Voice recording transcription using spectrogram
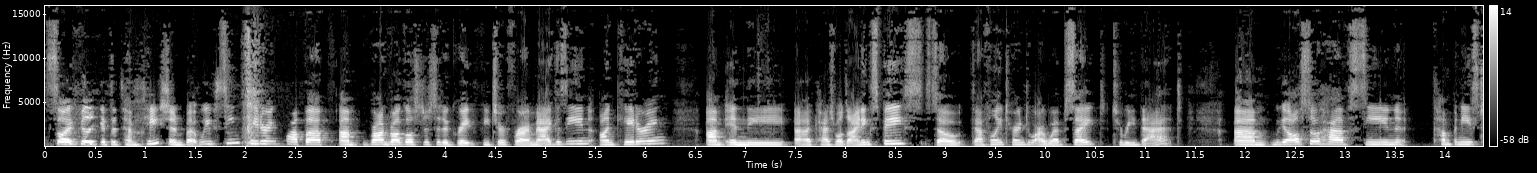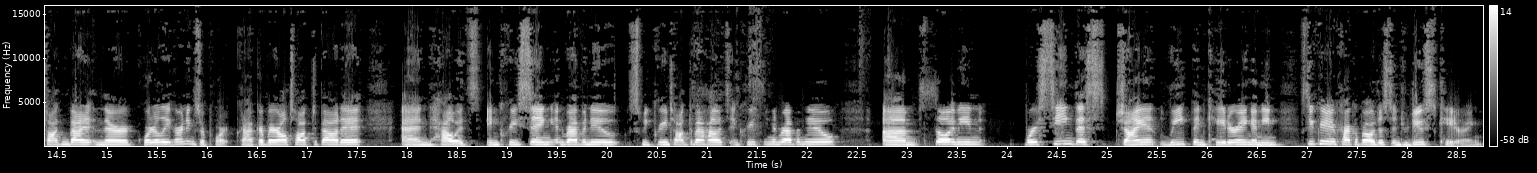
so I feel like it's a temptation, but we've seen catering pop up. Um, Ron Ruggles just did a great feature for our magazine on catering um, in the uh, casual dining space. So definitely turn to our website to read that. Um, we also have seen companies talking about it in their quarterly earnings report. Cracker Barrel talked about it and how it's increasing in revenue. Sweetgreen talked about how it's increasing in revenue. Um, so, I mean, we're seeing this giant leap in catering. I mean, Sweetgreen and Cracker Barrel just introduced catering.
